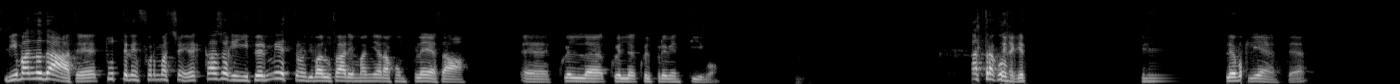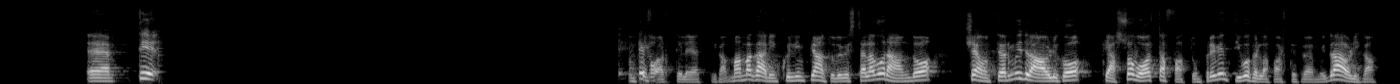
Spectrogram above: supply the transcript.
gli vanno date tutte le informazioni del caso che gli permettono di valutare in maniera completa eh, quel, quel, quel preventivo. Altra cosa che il cliente eh, te forte elettrica, ma magari in quell'impianto dove stai lavorando c'è un termoidraulico che a sua volta ha fatto un preventivo per la parte termoidraulica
